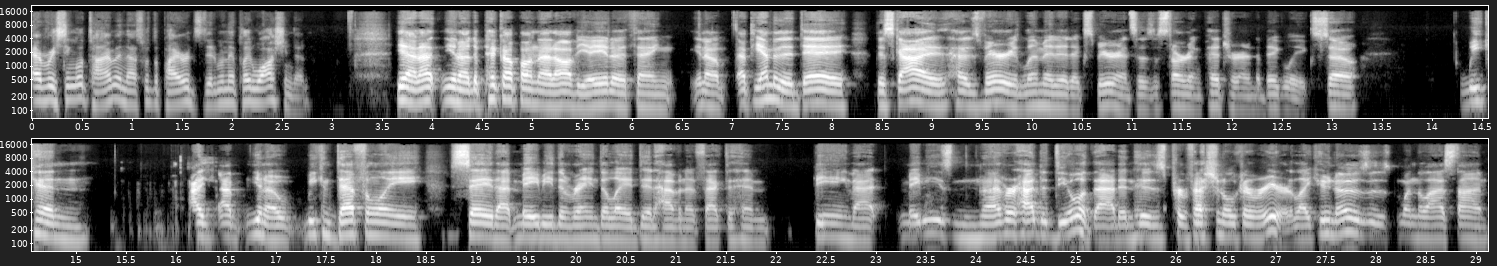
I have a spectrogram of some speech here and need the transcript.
every single time. And that's what the Pirates did when they played Washington. Yeah, that you know, to pick up on that Oviedo thing, you know, at the end of the day, this guy has very limited experience as a starting pitcher in the big leagues. So we can I, I, you know, we can definitely say that maybe the rain delay did have an effect to him, being that maybe he's never had to deal with that in his professional career. Like, who knows when the last time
